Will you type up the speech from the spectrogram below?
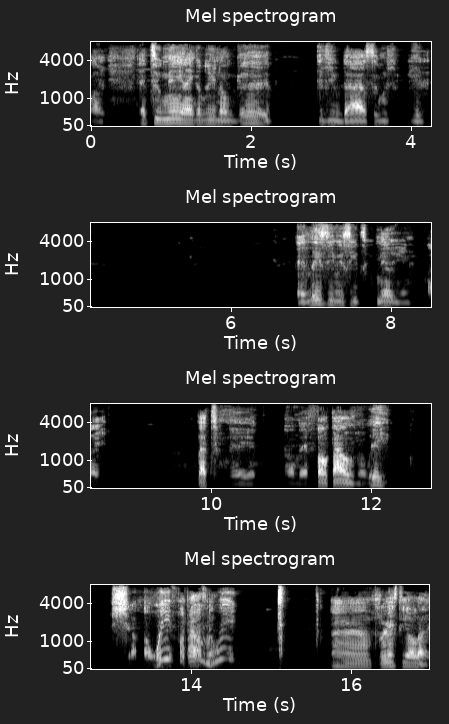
Like that two million ain't gonna do you no good if you die as soon as you get it. At least if you see two million, like not two million, on that four thousand a week. Shit, a week, four thousand a week. Um, for the rest of your life.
